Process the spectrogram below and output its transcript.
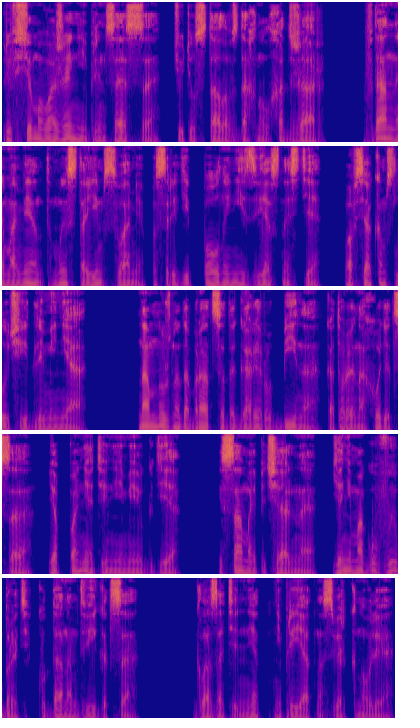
«При всем уважении, принцесса», — чуть устало вздохнул Хаджар. «В данный момент мы стоим с вами посреди полной неизвестности, во всяком случае для меня. Нам нужно добраться до горы Рубина, которая находится, я понятия не имею где. И самое печальное, я не могу выбрать, куда нам двигаться. Глаза Тенет неприятно сверкнули.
